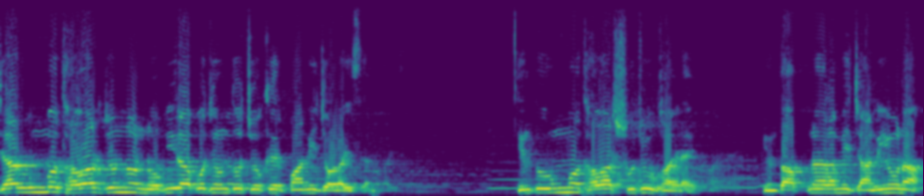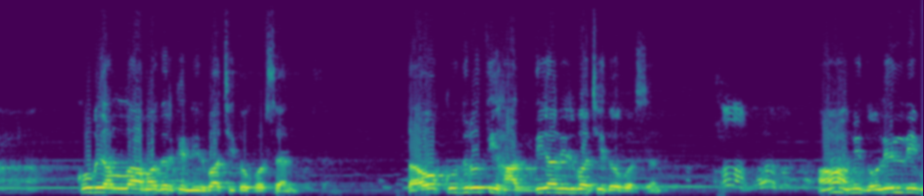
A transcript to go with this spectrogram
যার উম্মত হওয়ার জন্য নবীরা পর্যন্ত চোখের পানি জড়াইছেন। কিন্তু উম্মত হওয়ার সুযোগ হয় নাই। কিন্তু আপনার আমি জানিও না, কবে আল্লাহ আমাদেরকে নির্বাচিত করছেন? তাও কুদরতি হাত দিয়া নির্বাচিত করছেন। আমি দলিল দিব,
